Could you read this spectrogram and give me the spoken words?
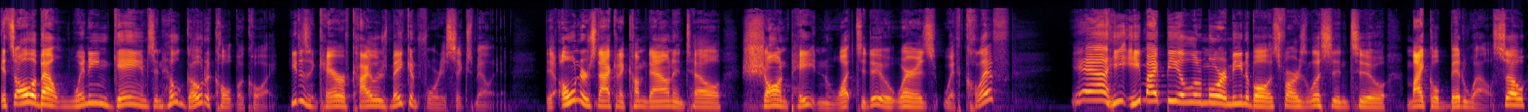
It's all about winning games, and he'll go to Colt McCoy. He doesn't care if Kyler's making 46 million. The owner's not going to come down and tell Sean Payton what to do. Whereas with Cliff, yeah, he, he might be a little more amenable as far as listening to Michael Bidwill. So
